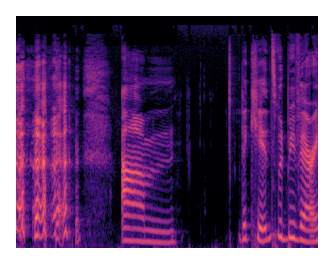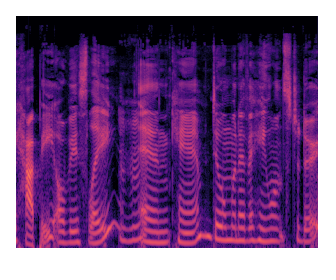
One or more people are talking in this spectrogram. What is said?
um, the kids would be very happy, obviously, Mm-hmm. and Cam doing whatever he wants to do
